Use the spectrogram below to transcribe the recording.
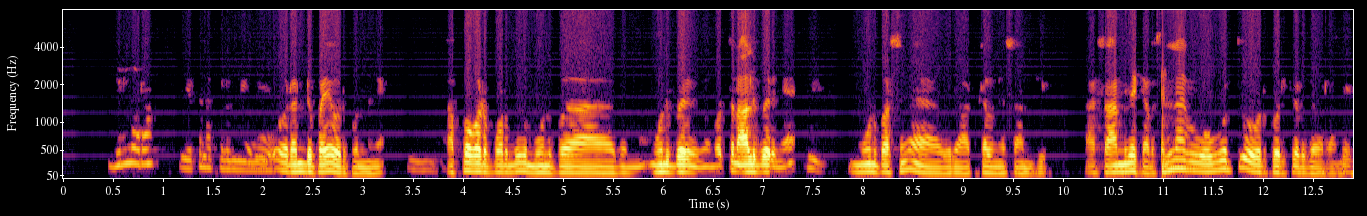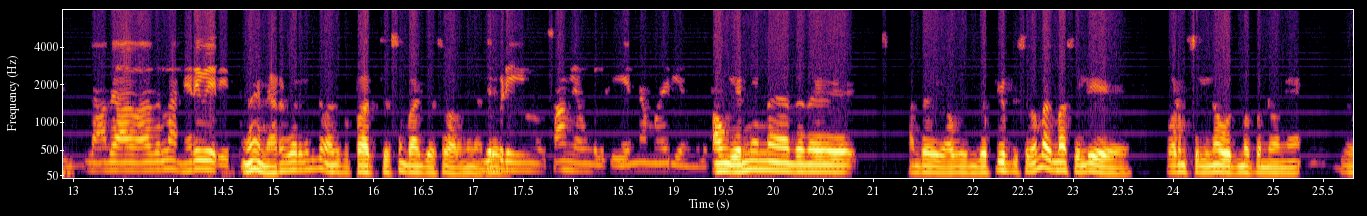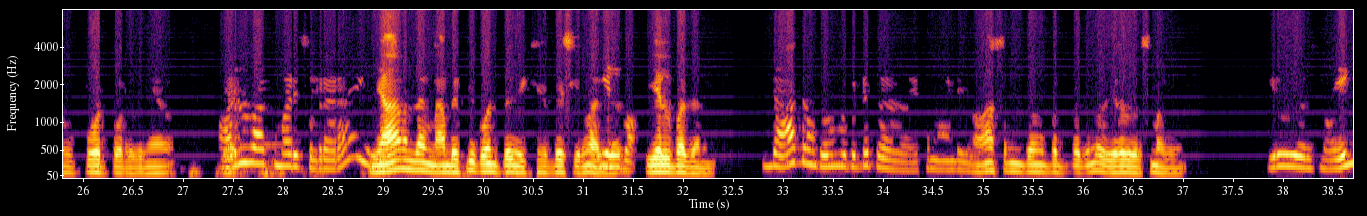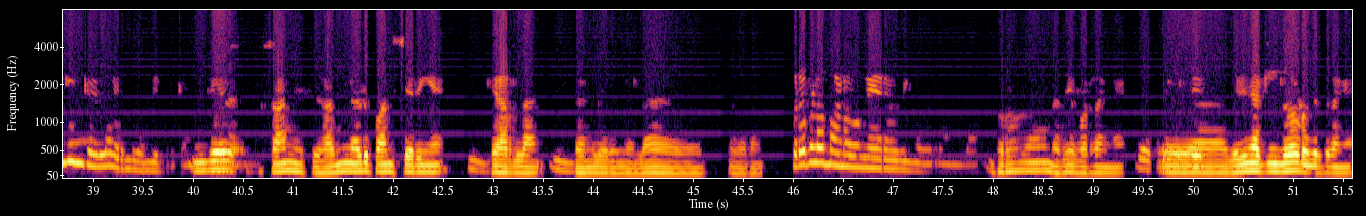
இல்லரா எத்தனை குழந்தைங்க? ஒரு ரெண்டு பையன் ஒரு பொண்ணுங்க. அப்பா கூட பிறந்தது மூணு மூணு பேருங்க மொத்தம் நாலு பேருங்க. மூணு பசங்க ஒரு அக்காளுங்க அஹ் சாமி தான் கிடச்சி எல்லாம் ஒவ்வொருத்தரும் ஒவ்வொரு கோரிக்கை எடுத்து வர்றாங்க. அது அதெல்லாம் நிறைவேறி வந்து இப்போ பத்து வருஷம் பதினஞ்சு வருஷம் நிறைய எப்படி சாமி அவங்களுக்கு என்ன மாதிரி அவங்களுக்கு? அவங்க என்னென்ன அந்த அந்த அவங்க எப்படி எப்படி சொல்லுவாங்க அது மாதிரி சொல்லி உடம்பு சரியில்லைனா ஒருமை பண்ணுவாங்க. போர் போடுறதுங்க. அருள்வாக்கு மாதிரி சொல்றாரா ஞானம் தாங்க. நாம் எப்படி பே- பேசிக்கிறோமோ அது இயல்பா? தானுங்க. இந்த ஆசிரமம் துவங்கப்பட்டு இப்ப எத்தனை ஆண்டுகள்? ஆசிரமம் தவங்க பற்றி பார்த்தீங்கன்னா ஒரு இருபது வருஷமா ஆகுது. இருபது வருஷமா? எங்கெங்க எல்லாம் இருந்து வந்துட்டு இருக்காங்க இங்கே சாமி. தமிழ்நாடு பாண்டிச்சேரிங்க. கேரளா. பெங்களூருங்க எல்லாம் வராங்க பிரபலமானவங்க யாராவது இங்க வர்றாங்களா? அப்புறம் நிறைய வர்றாங்க. வெளிநாட்டிலேருந்து கூட வந்திருக்கிறாங்க.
